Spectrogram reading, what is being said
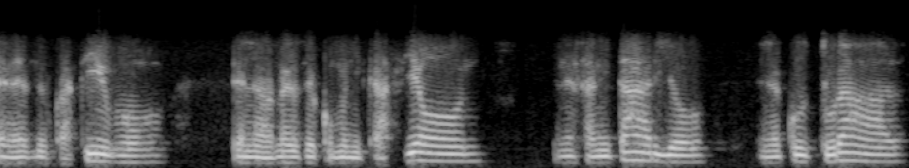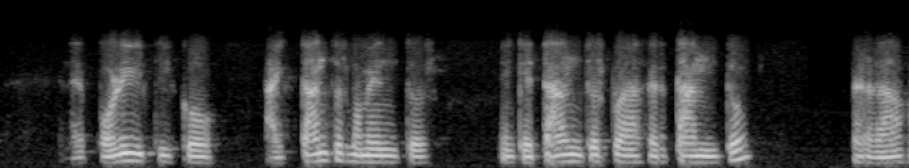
en el educativo, en los medios de comunicación, en el sanitario, en el cultural, en el político. Hay tantos momentos en que tantos pueden hacer tanto, ¿verdad?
